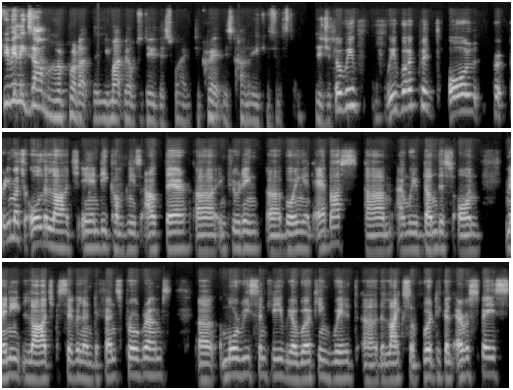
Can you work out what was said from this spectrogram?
Give me an example of a product that you might be able to do this way to create this kind of ecosystem. Digital. So we've we worked with all pretty much all the large A and D companies out there, uh, including uh, Boeing and Airbus, um, and we've done this on many large civil and defense programs. Uh, more recently, we are working with uh, the likes of Vertical Aerospace.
